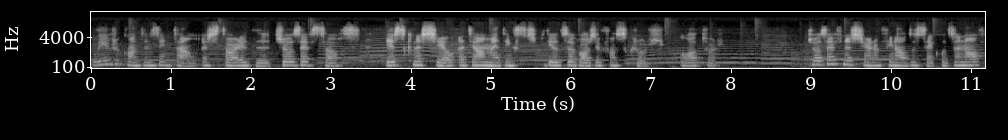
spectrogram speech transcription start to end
O livro conta-nos então a história de Joseph Sors, desde que nasceu até o momento em que se despediu dos avós de Afonso Cruz, o autor. Joseph nasceu no final do século XIX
